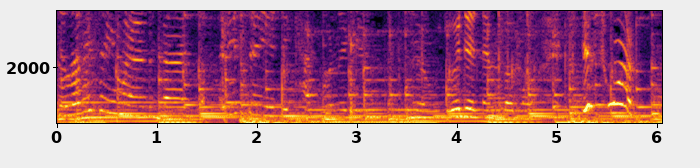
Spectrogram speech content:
So let me show you my other bag. I just show you the cap one again. So you number more. This one.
